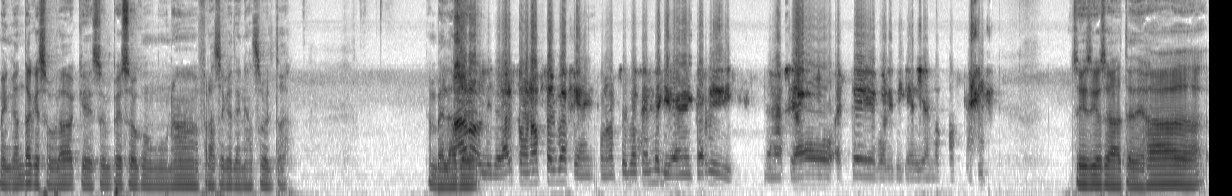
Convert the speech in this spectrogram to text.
me encanta que eso, que eso empezó con una frase que tenía suelta. En verdad. No, literal, fue una observación, fue una observación de que iba en el carro y demasiado este politiquería en los postes. Sí, sí, o sea, te deja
